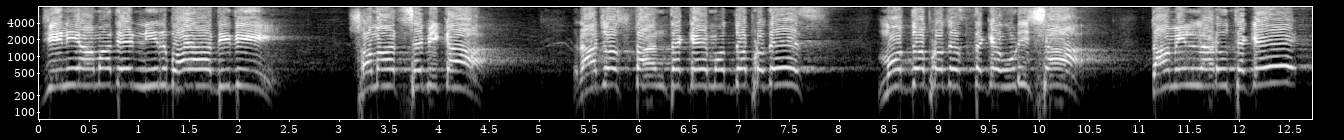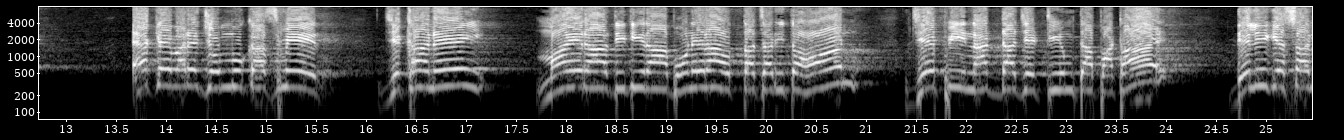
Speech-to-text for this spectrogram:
যিনি আমাদের নির্ভয়া দিদি সমাজ সেবিকা, রাজস্থান থেকে মধ্যপ্রদেশ মধ্যপ্রদেশ থেকে উড়িষ্যা, তামিলনাড়ু থেকে একেবারে জম্মু কাশ্মীর, যেখানেই মায়েরা, দিদিরা, বোনেরা অত্যাচারিত হন, জেপি নাড্ডা যে টিমটা পাঠায়, ডেলিগেশন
